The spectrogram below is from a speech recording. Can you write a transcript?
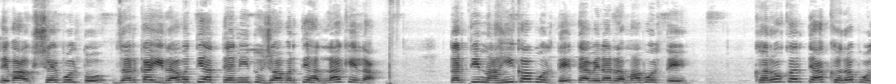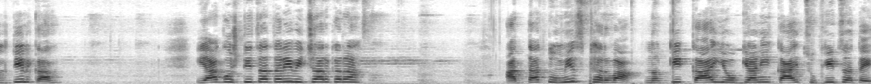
तेव्हा अक्षय बोलतो जर का इरावती आत्यानी तुझ्यावरती हल्ला केला तर ती नाही का बोलते? त्यावेळेला रमा बोलते खरोखर त्या खरं बोलतील का? या गोष्टीचा तरी विचार करा. आता तुम्हीच ठरवा नक्की काय योग्य आणि काय चुकीचं ते.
